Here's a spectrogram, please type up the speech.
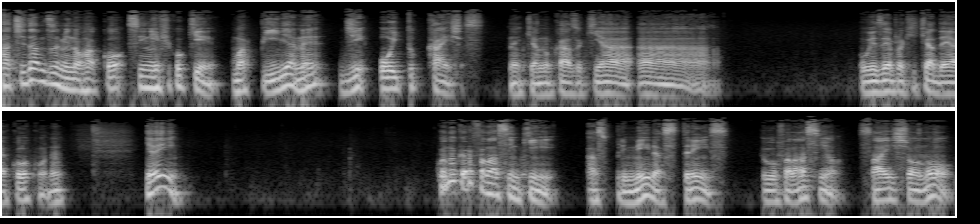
Hachidanzumi no Hako significa o quê? Uma pilha, né, de oito caixas, né, que é no caso aqui a, a o exemplo aqui que a Dea colocou, né? E aí, quando eu quero falar assim que as primeiras três, eu vou falar assim, ó, saisho no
